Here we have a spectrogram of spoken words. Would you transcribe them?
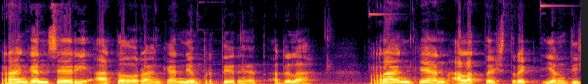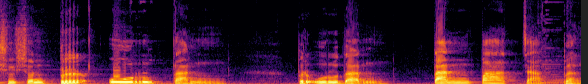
Rangkaian seri atau rangkaian yang berderet adalah rangkaian alat listrik yang disusun berurutan berurutan tanpa cabang.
